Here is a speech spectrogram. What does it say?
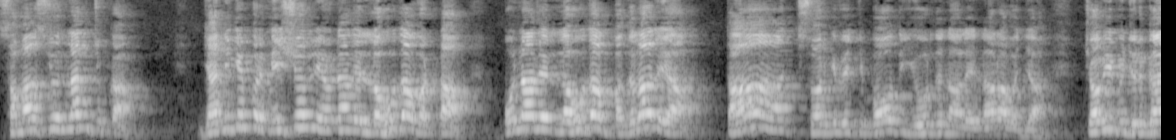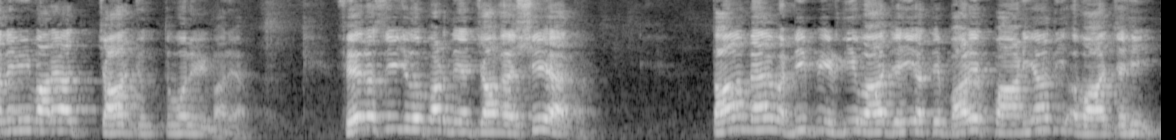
ਸਮਾਂ ਸੀ, ਉਹ ਲੰਘ ਚੁੱਕਾ। ਯਾਨੀ ਕਿ ਪਰਮੇਸ਼ਰ ਨੇ ਉਹਨਾਂ ਦੇ ਲਹੂ ਦਾ ਵੱਟਾ, ਉਹਨਾਂ ਦੇ ਲਹੂ ਦਾ ਬਦਲਾ ਲਿਆ, ਤਾਂ ਸਵਰਗ ਵਿੱਚ ਬਹੁਤ ਜ਼ੋਰ ਦੇ ਨਾਲ ਇਹ ਨਾਰਾ ਵੱਜਾ। 24 ਬਜ਼ੁਰਗਾਂ ਨੇ ਵੀ ਮਾਰਿਆ, ਚਾਰ ਜੰਤੂਆਂ ਨੇ ਵੀ ਮਾਰਿਆ। ਫਿਰ ਅਸੀਂ ਜਦੋਂ ਪੜ੍ਹਦੇ ਹਾਂ 6 ਆਇਤ, ਤਾਂ ਮੈਂ ਵੱਡੀ ਭੀੜ ਦੀ ਆਵਾਜ਼ ਜਹੀ ਅਤੇ ਬਾਹਲੇ ਪਾਣੀਆਂ ਦੀ ਆਵਾਜ਼ ਜਹੀ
